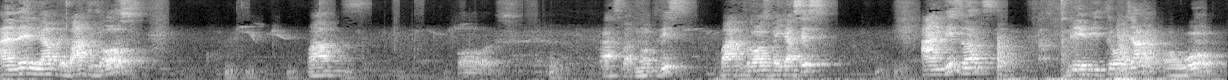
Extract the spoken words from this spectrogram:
And then you have the backdoors. Backdoors. Last but not least, backdoors viruses. And these ones may be Trojan or worm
